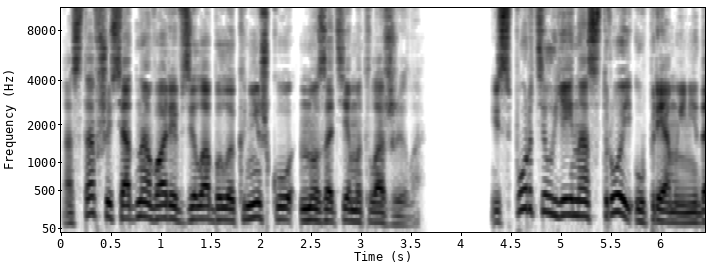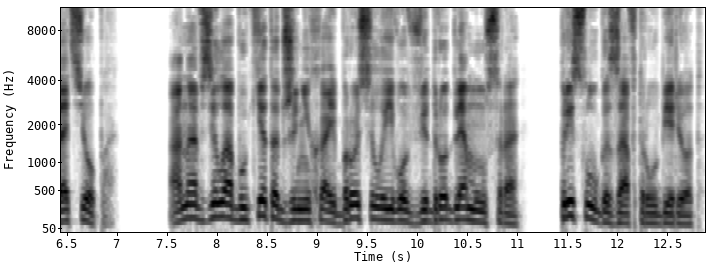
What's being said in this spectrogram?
Оставшись одна, Варя взяла было книжку, но затем отложила. Испортил ей настрой упрямый недотепа. Она взяла букет от жениха и бросила его в ведро для мусора. Прислуга завтра уберет.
